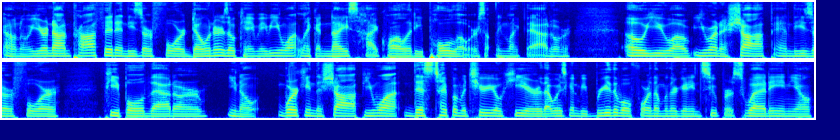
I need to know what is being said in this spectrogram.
I don't know? You're a nonprofit, and these are for donors. Okay, maybe you want like a nice, high quality polo or something like that. Or, oh, you uh, you run a shop, and these are for people that are you know working the shop. You want this type of material here. That way, it's gonna be breathable for them when they're getting super sweaty, and you know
